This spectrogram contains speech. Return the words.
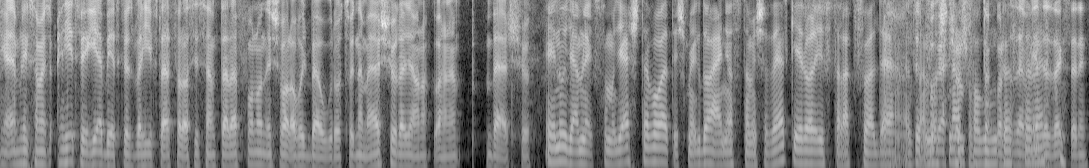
Igen, emlékszem, hogy hétvégi ebéd közben hívtál fel, azt hiszem, telefonon, és valahogy beugrott, hogy nem első legyen akkor, hanem belső. Én úgy emlékszem, hogy este volt, és még dohányoztam, és az erkéről hívtalak föl, de ezen most nem fogunk összeveszni. szerint.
